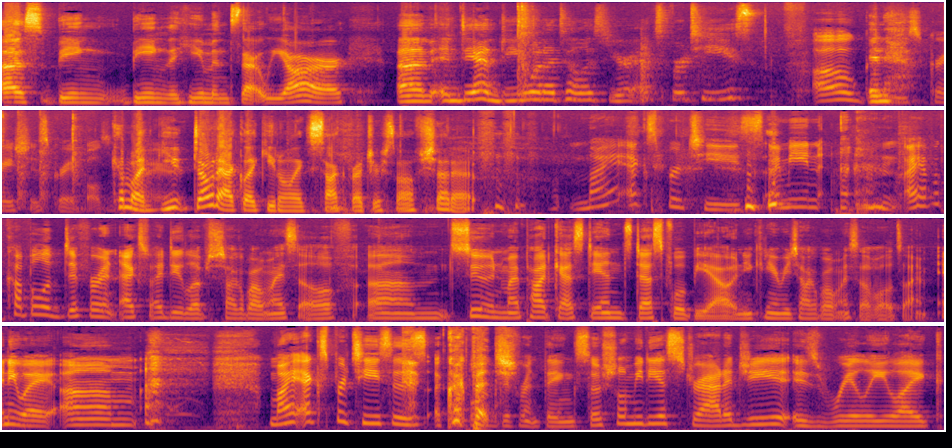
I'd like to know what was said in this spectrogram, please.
us being being the humans that we are. Um, and Dan, do you want to tell us your expertise? Oh goodness gracious great balls Come on, you don't act like you don't like to talk about yourself. Shut up. My expertise, I mean, I have a couple of different ex. I do love to talk about myself. Um, soon, my podcast, Dan's Desk, will be out, and you can hear me talk about myself all the time. Anyway, um, my expertise is a couple of different things. Social media strategy is really like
